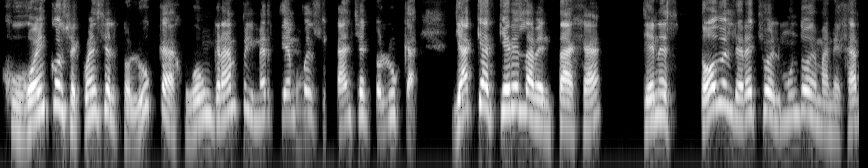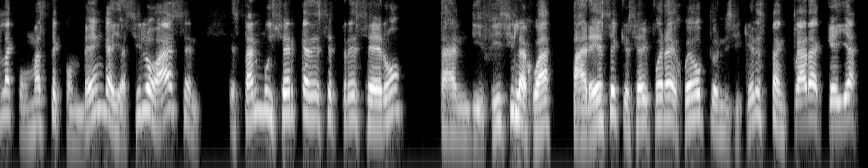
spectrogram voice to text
jugó en consecuencia el Toluca, jugó un gran primer tiempo en su cancha en Toluca. Ya que adquieres la ventaja, tienes todo el derecho del mundo de manejarla como más te convenga y así lo hacen están muy cerca de ese 3-0, tan difícil a jugar. Parece que si hay fuera de juego, pero ni siquiera es tan clara aquella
